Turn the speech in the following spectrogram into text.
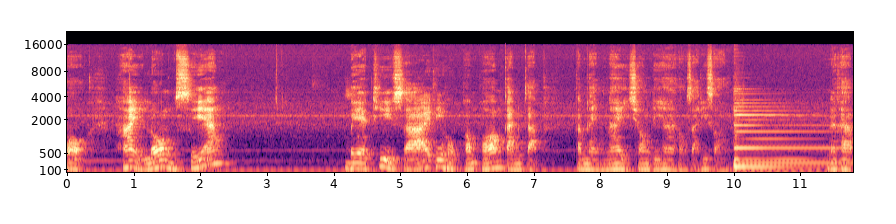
ก็ ให้ลงเสียง เบสที่สายที่ 6 พร้อมๆกันกับตำแหน่งในช่องที่ 5 ของสายที่ 2 นะครับ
